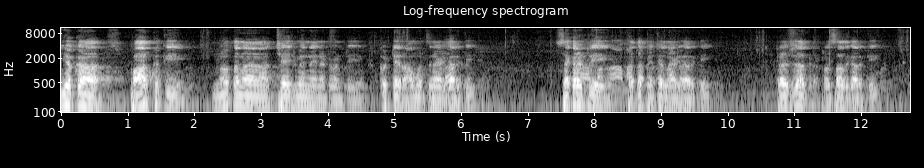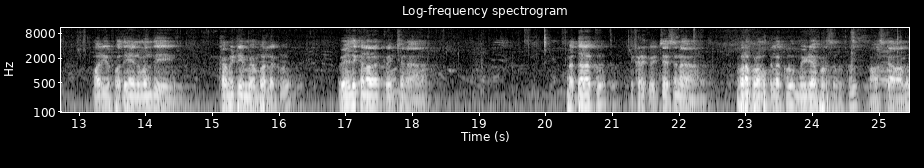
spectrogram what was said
ఈ యొక్క పార్క్కి నూతన చైర్మన్ అయినటువంటి కొట్టే రామూర్తి నాయుడు గారికి సెక్రటరీ పెద్ద పెంచల్ నాయుడు గారికి ట్రెజరర్ ప్రసాద్ గారికి మరియు పదిహేను మంది కమిటీ మెంబర్లకు వేదికలు అలంకరించిన పెద్దలకు ఇక్కడికి వచ్చేసిన పుర ప్రముఖులకు మీడియా పర్సన్లకు నమస్కారాలు.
